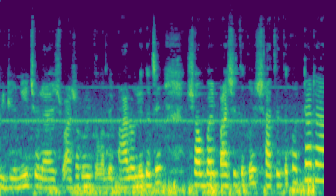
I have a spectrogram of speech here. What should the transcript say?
ভিডিও নিয়ে চলে আসব। আশা করি তোমাদের ভালো লেগেছে। সবাই পাশে থেকো, সাথে থেকো, টাটা!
